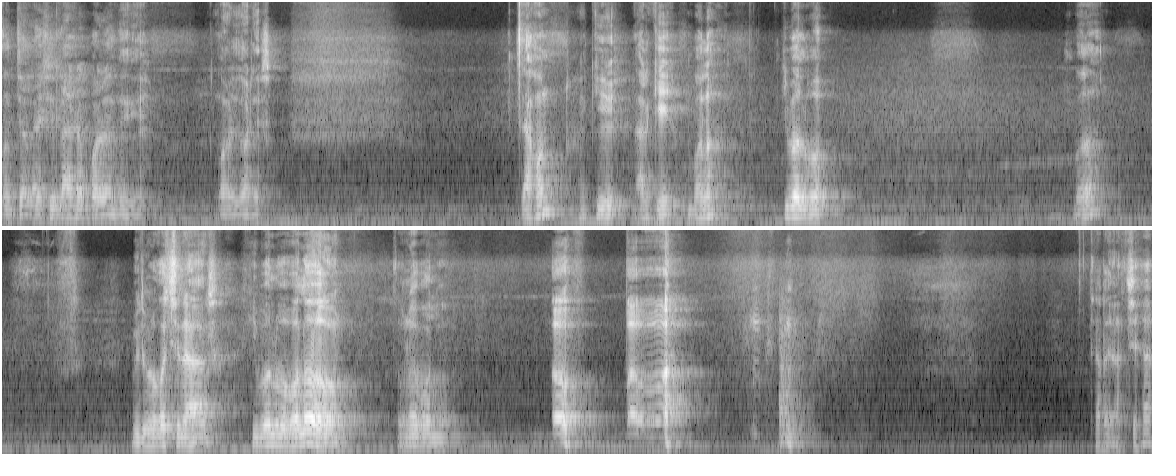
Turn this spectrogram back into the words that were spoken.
ওই জ্বালায় এসে লাইট অফ করে না দিকে ঘরে ঘরে। এখন কি, আর কি? বলো। কি বলব? বলো। ভিডিও করছি না আর। কি বলব বলো? তোমরা বলো। ও বাবা। যাচ্ছে হ্যাঁ?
